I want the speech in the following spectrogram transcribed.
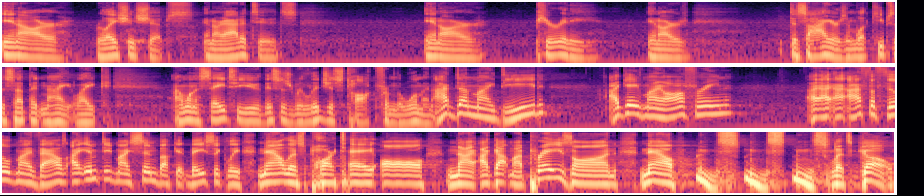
in our relationships, in our attitudes, in our purity, in our desires, and what keeps us up at night. Like, I want to say to you, this is religious talk from the woman. I've done my deed, I gave my offering. I, I, I, fulfilled my vows. I emptied my sin bucket, basically. Now let's partay all night. I got my praise on. Now, let's go.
